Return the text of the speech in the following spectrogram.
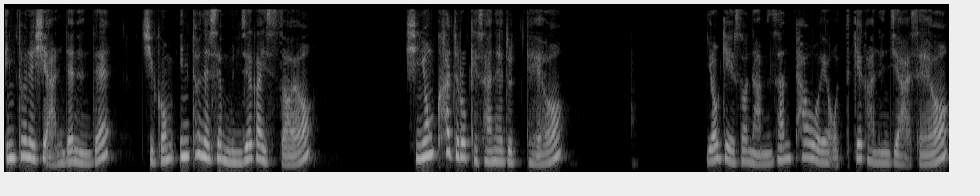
인터넷이 안 되는데 지금 인터넷에 문제가 있어요? 신용카드로 계산해도 돼요? 여기에서 남산 타워에 어떻게 가는지 아세요?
